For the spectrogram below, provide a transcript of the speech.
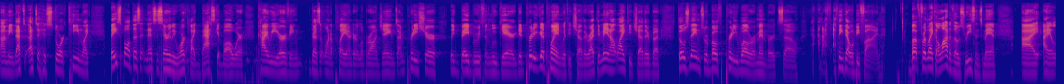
I mean, that's that's a historic team. Like baseball doesn't necessarily work like basketball where Kyrie Irving doesn't want to play under LeBron James. I'm pretty sure like Babe Ruth and Lou Gehrig did pretty good playing with each other, right? They may not like each other, but those names were both pretty well remembered. So I, I think that would be fine. But for like a lot of those reasons, man, I I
